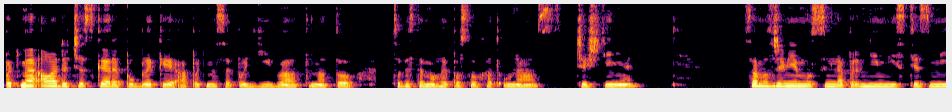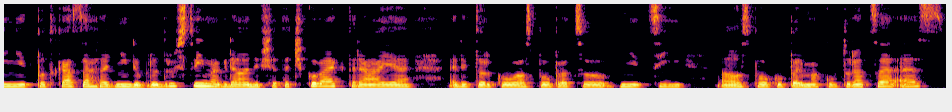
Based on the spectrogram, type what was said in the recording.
Pojďme ale do České republiky a pojďme se podívat na to, co byste mohli poslouchat u nás v češtině. Samozřejmě musím na prvním místě zmínit podcast Zahradní dobrodružství Magdaleny Všetečkové, která je editorkou a spolupracovnicí eh, spolku Permakultura CS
